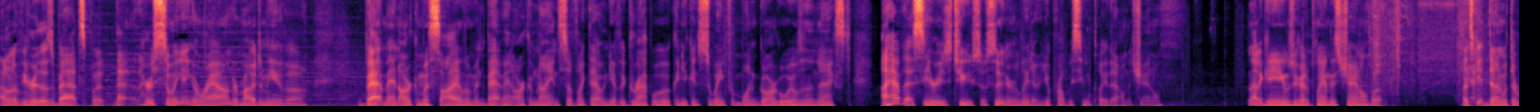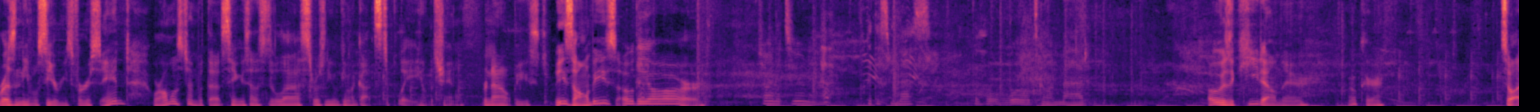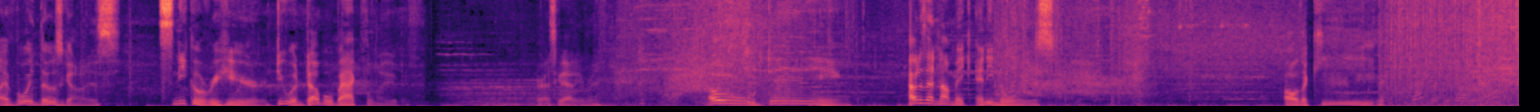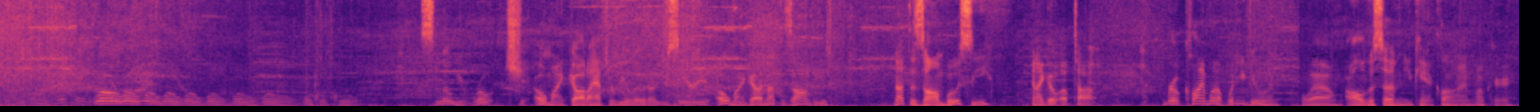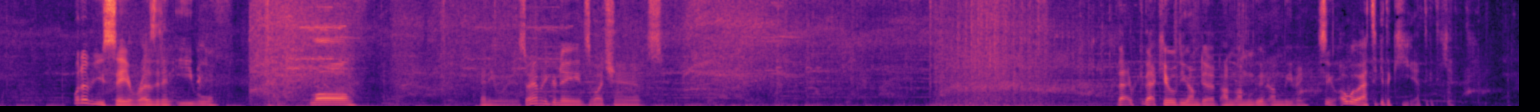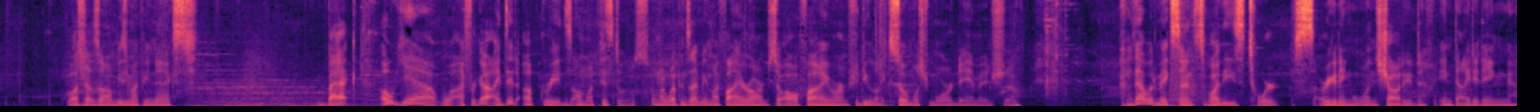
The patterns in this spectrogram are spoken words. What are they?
I don't know if you heard those bats, but that her swinging around reminded me of uh, Batman Arkham Asylum and Batman Arkham Knight and stuff like that. When you have the grapple hook and you can swing from one gargoyle to the next. I have that series too, so sooner or later you'll probably see me play that on the channel. A lot of games we got to play on this channel, but let's get done with the Resident Evil series first. And we're almost done with that, seeing as how this is the last Resident Evil game I got to play on the channel. For now, at least. These zombies? Oh, they are. Trying to tune now. Look at this mess. The whole world's gone mad. Oh, there's a key down there. Okay. So I avoid those guys. Sneak over here. Do a double backflip. Alright, let's get out of here, man. Oh, dang. How does that not make any noise? Oh, the key. Man. That wasn't going right. Whoa, whoa, whoa, whoa, whoa, whoa, whoa, whoa, whoa, whoa, whoa. Slow your roll. Oh my god, I have to reload. Are you serious? Oh my god, not the zombies. Not the zombussy. Can I go up top? Bro, climb up. What are you doing? Wow, all of a sudden you can't climb. Okay. Whatever you say, Resident Evil. Lol. Anyways, do I have any grenades by chance? That that killed you. I'm dead. I'm I'm. I'm leaving. See. Oh wait, I have to get the key. I have to get the key. Watch out, zombies. You might be next. Back. Oh yeah. Well, I forgot. I did upgrades on my pistols, on my weapons. I mean, my firearms. So all firearms should do like so much more damage. So that would make sense why these twerps are getting one-shotted, indicting.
